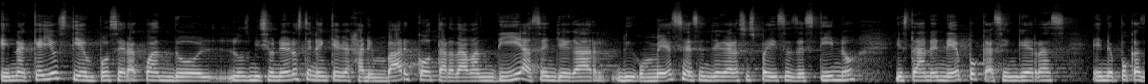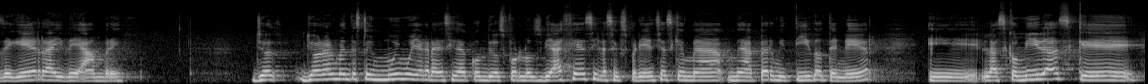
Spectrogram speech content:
en, aquellos tiempos era cuando los misioneros tenían que viajar en barco, tardaban días en llegar, digo meses en llegar a sus países de destino y estaban en épocas y en guerras, en épocas de guerra y de hambre. Yo, yo realmente estoy muy, muy agradecida con Dios por los viajes y las experiencias que me ha, me ha permitido tener, eh, las comidas que,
